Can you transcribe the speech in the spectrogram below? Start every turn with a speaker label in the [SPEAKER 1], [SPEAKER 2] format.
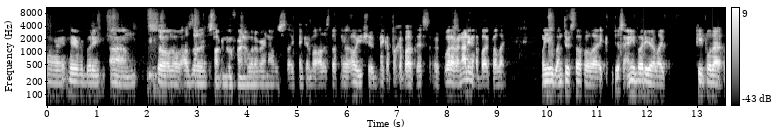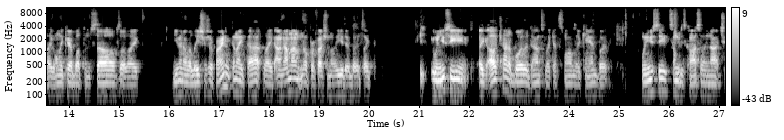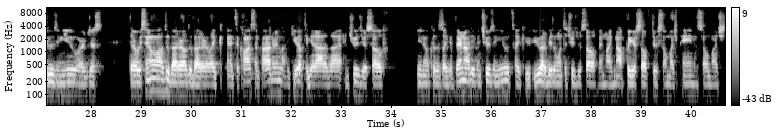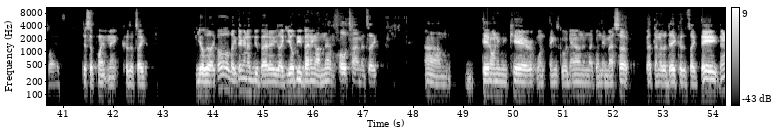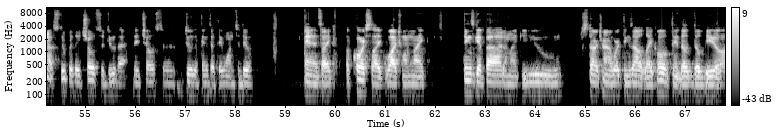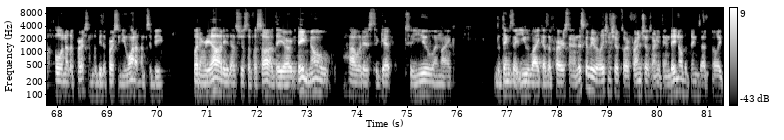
[SPEAKER 1] All right, hey everybody. Um, so I was literally just talking to a friend or whatever, and I was just like thinking about all this stuff. And like, oh, you should make a book about this or whatever. Not even a book, but like when you went through stuff or like just anybody or like people that like only care about themselves or like even a relationship or anything like that. Like I'm I'm not no professional either, but it's like when you see like I'll try to boil it down to like as small as I can, but when you see somebody's constantly not choosing you or just they're always saying, "Oh, I'll do better, I'll do better," like, and it's a constant pattern. Like, you have to get out of that and choose yourself. You know, because it's like if they're not even choosing you, it's like you, you got to be the one to choose yourself and like not put yourself through so much pain and so much like disappointment. Because it's like you'll be like, oh, like they're gonna do better. Like you'll be betting on them the whole time. It's like um, they don't even care when things go down and like when they mess up at the end of the day because it's like they they're not stupid. They chose to do that. They chose to do the things that they wanted to do. And it's like, of course, like watch when like things get bad and like you start trying to work things out. Like, oh, they, they'll they'll be a whole another person. They'll be the person you wanted them to be. But in reality, that's just a facade. They are they know how it is to get to you and like the things that you like as a person. And this could be relationships or friendships or anything. They know the things that like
